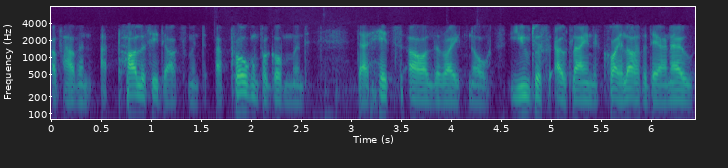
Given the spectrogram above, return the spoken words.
of having a policy document, a programme for government that hits all the right notes. You just outlined quite a lot of it there now,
